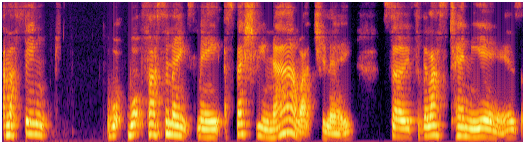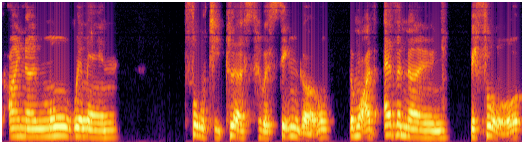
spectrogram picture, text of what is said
And I think what, what fascinates me, especially now, actually, so for the last 10 years, I know more women 40 plus who are single than what I've ever known before.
